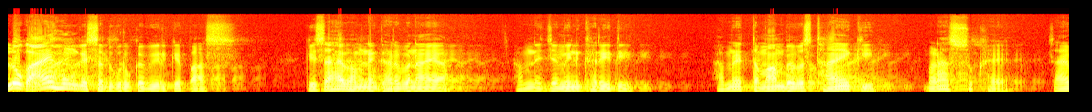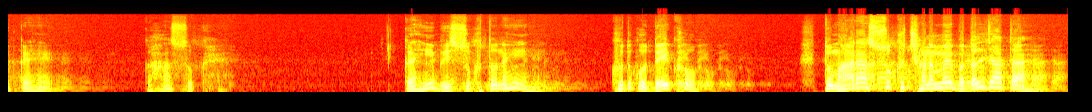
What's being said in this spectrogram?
लोग आए होंगे सदगुरु कबीर के पास कि साहब, हमने घर बनाया, हमने ज़मीन खरीदी, हमने तमाम व्यवस्थाएँ की, बड़ा सुख है। साहब कहें, कहाँ सुख है? कहीं भी सुख तो नहीं है। खुद को देखो, तुम्हारा सुख क्षण में बदल जाता है।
